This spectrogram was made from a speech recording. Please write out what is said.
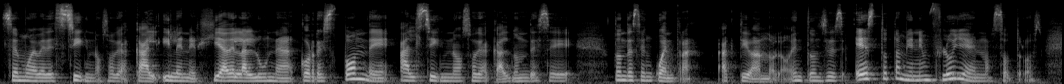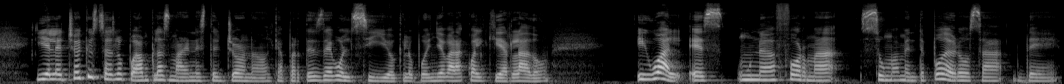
se mueve de signo zodiacal y la energía de la luna corresponde al signo zodiacal donde se, donde se encuentra activándolo. Entonces, esto también influye en nosotros. Y el hecho de que ustedes lo puedan plasmar en este journal, que aparte es de bolsillo, que lo pueden llevar a cualquier lado, igual es una forma sumamente poderosa de,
